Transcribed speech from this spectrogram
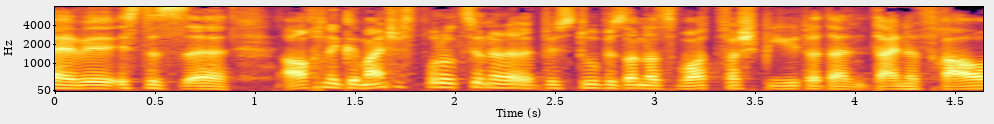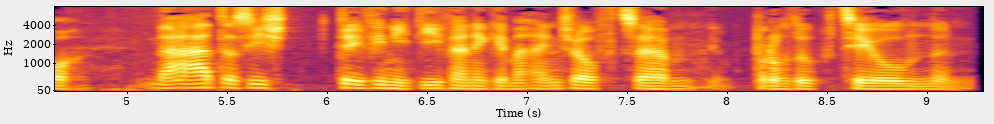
Äh, ist das äh, auch eine Gemeinschaftsproduktion oder bist du besonders wortverspielt oder deine Frau? Na, das ist definitiv eine Gemeinschaftsproduktion.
